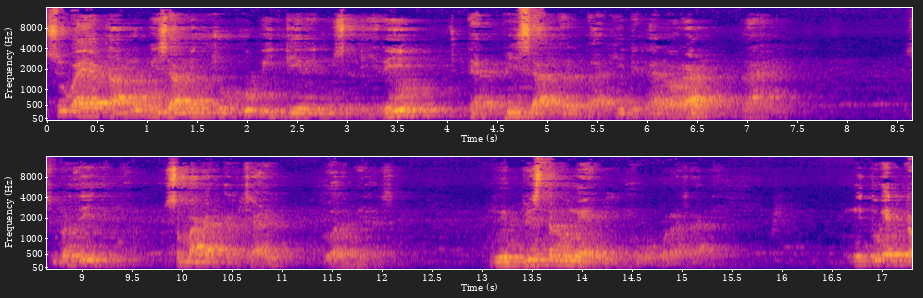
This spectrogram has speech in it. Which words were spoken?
supaya kamu bisa mencukupi dirimu sendiri dan bisa berbagi dengan orang lain. Seperti itu semangat kerja luar biasa. Dua bis terlunge itu perasaan. Itu itu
